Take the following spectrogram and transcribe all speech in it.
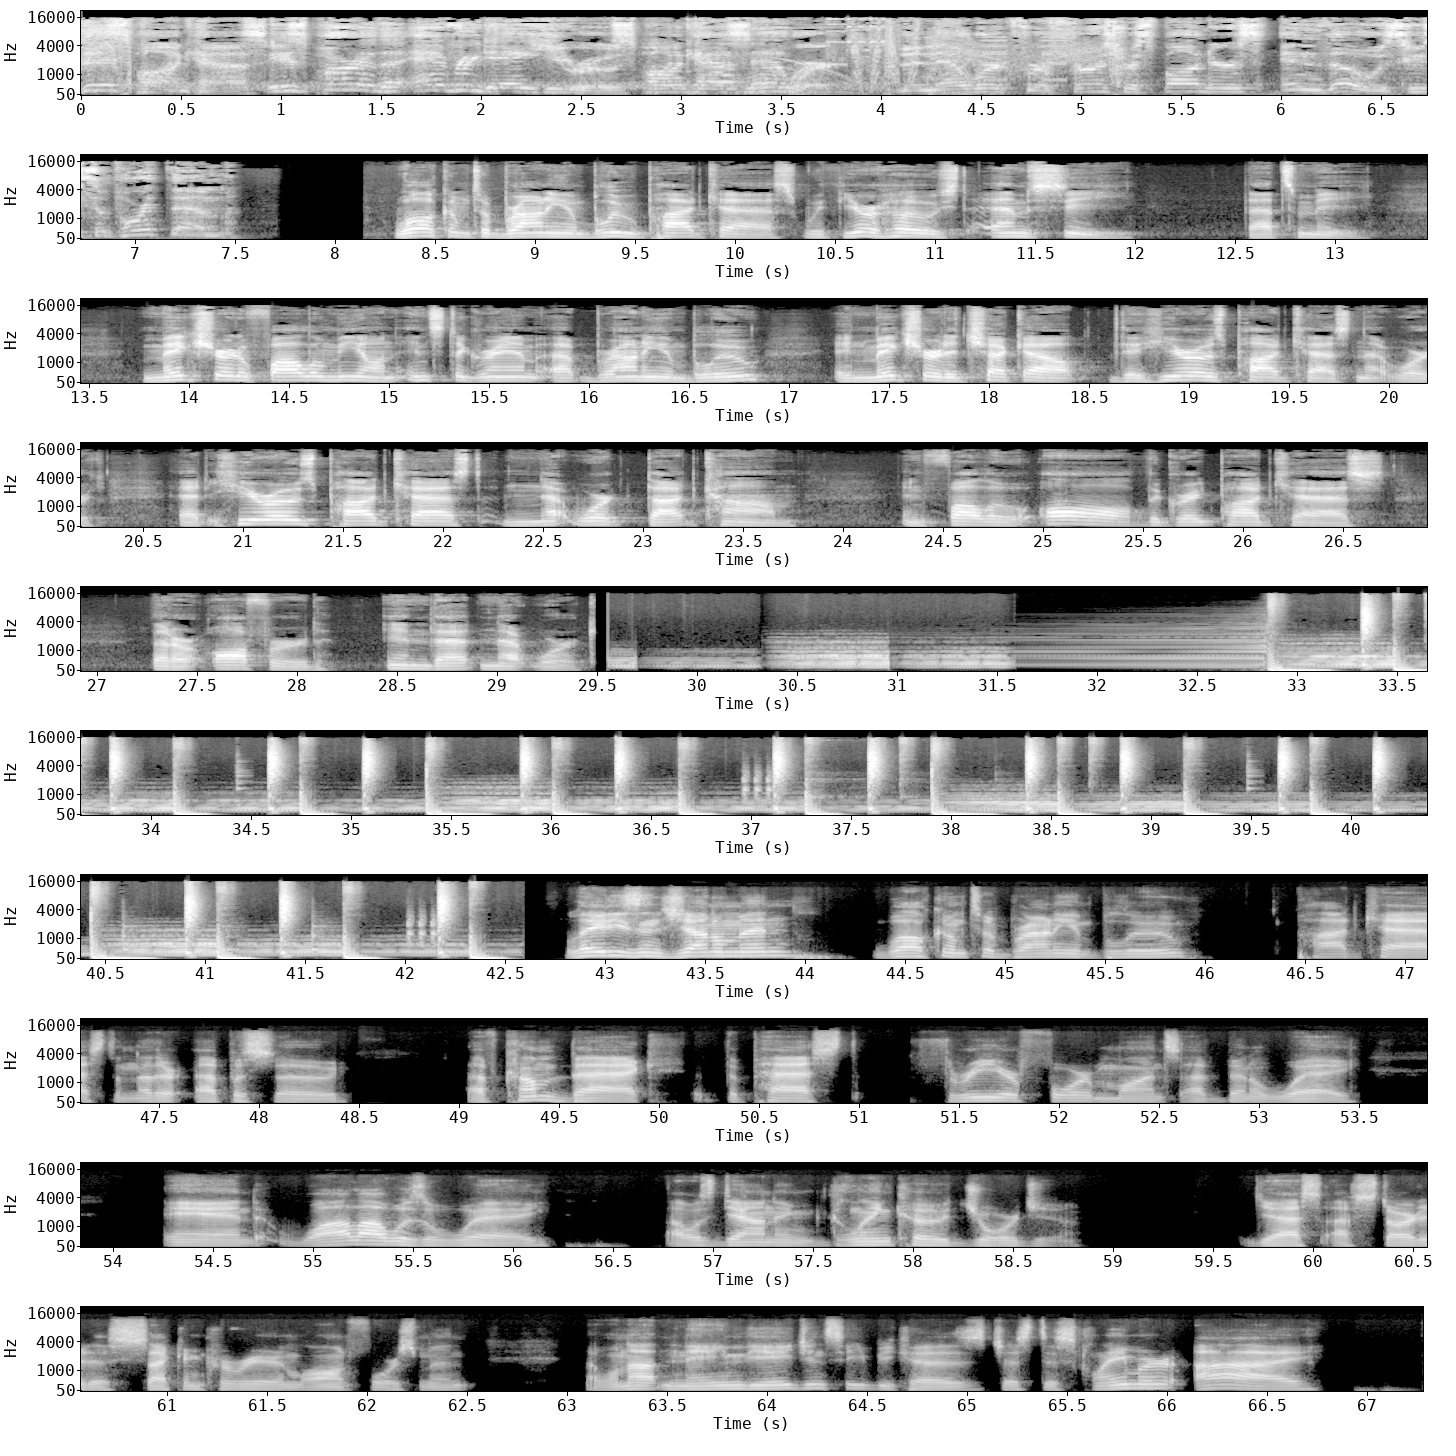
This podcast is part of the Everyday Heroes Podcast Network, the network for first responders and those who support them. Welcome to Brownie in Blue Podcast with your host, MC. That's me. Make sure to follow me on Instagram at Brownie in Blue and make sure to check out the Heroes Podcast Network at heroespodcastnetwork.com and follow all the great podcasts that are offered in that network. Ladies and gentlemen, welcome to Brownie in Blue podcast, another episode. I've come back the past three or four months. I've been away. And while I was away, I was down in Glynco, Georgia. Yes, I've started a second career in law enforcement. I will not name the agency because, just disclaimer, I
